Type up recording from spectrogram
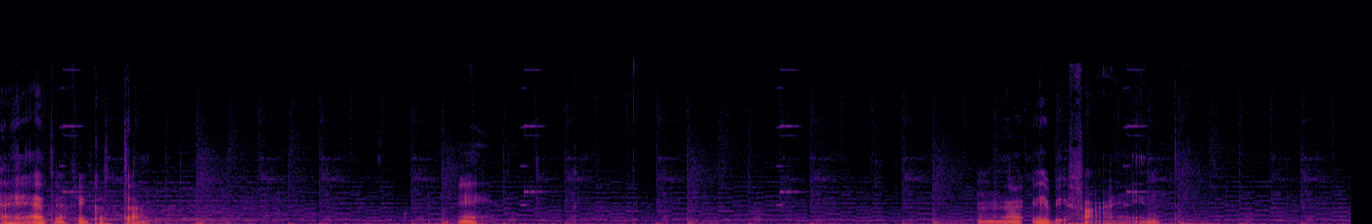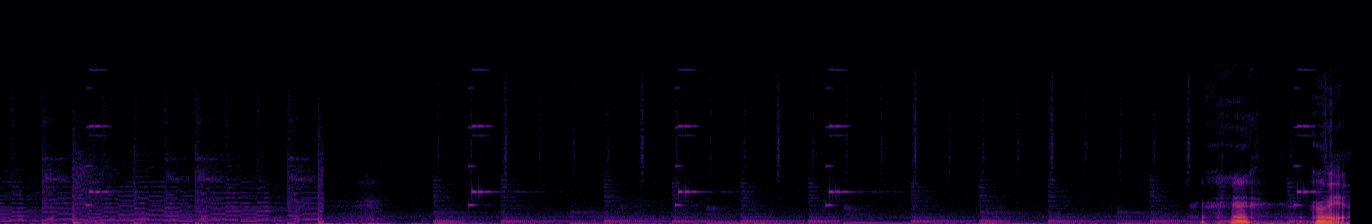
Hey, I don't think of that. Fine. Oh yeah.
